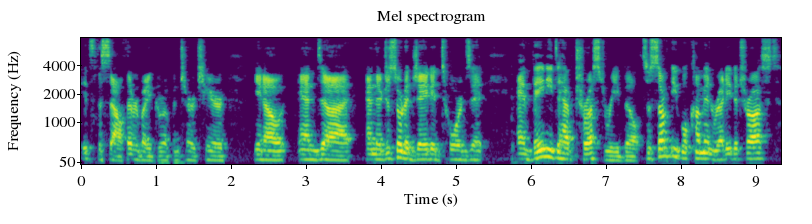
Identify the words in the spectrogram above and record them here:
It's the South. Everybody grew up in church here you know, and uh, and they're just sort of jaded towards it, and they need to have trust rebuilt. So some people come in ready to trust,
